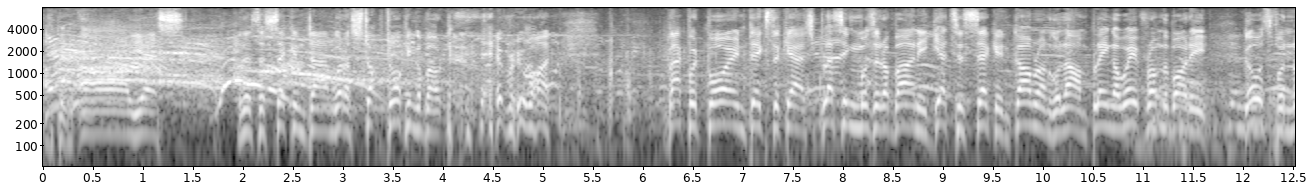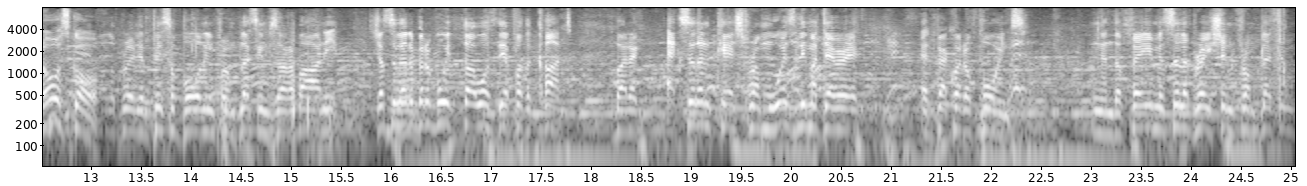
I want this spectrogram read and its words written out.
Up in, ah, yes. This is the second time. Got to stop talking about everyone. Backward point takes the catch. Blessing Muzarabani gets his second. Kamran Ghulam playing away from the body. Goes for no score. A brilliant piece of bowling from Blessing Zarabani. Just a little bit of width that was there for the cut. But an excellent catch from Wesley Madhevere at backward of point. And the famous celebration from Blessing.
